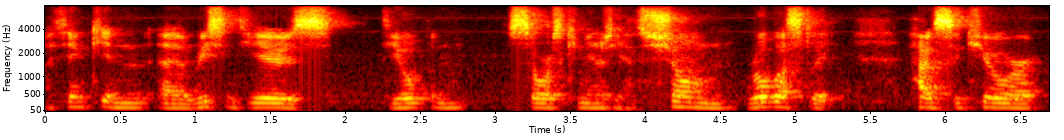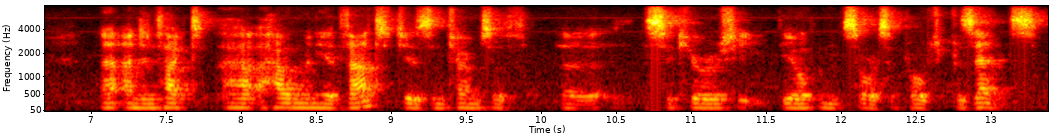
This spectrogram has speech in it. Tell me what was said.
I think in uh, recent years, the open source community has shown robustly how secure uh, and in fact uh, how many advantages in terms of uh, security the open source approach presents.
